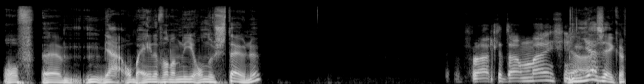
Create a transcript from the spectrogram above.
Of ehm, ja, op een of andere manier ondersteunen? Vraag je het aan mij? Jazeker.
